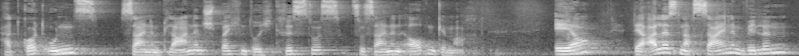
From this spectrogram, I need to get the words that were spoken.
hat Gott uns seinem Plan entsprechend durch Christus zu seinen Erben gemacht. Er, der alles nach seinem Willen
